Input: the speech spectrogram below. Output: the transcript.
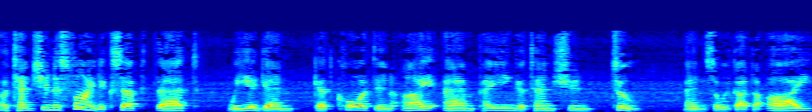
Attention is fine, except that we again get caught in I am paying attention to. And so we've got the I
